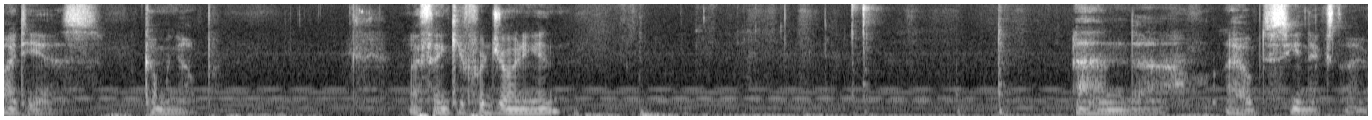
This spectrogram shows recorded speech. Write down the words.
ideas coming up. I thank you for joining in. And uh, I hope to see you next time.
